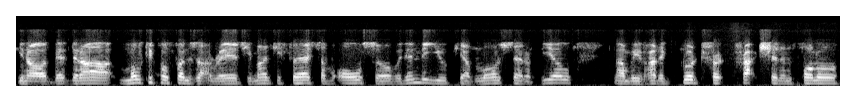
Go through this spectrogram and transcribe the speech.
you know, that there are multiple funds that are raised. Humanity First have also, within the UK, have launched their appeal, and we've had a good tra- traction and follow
